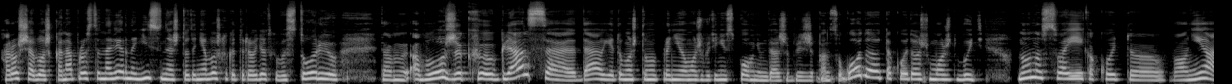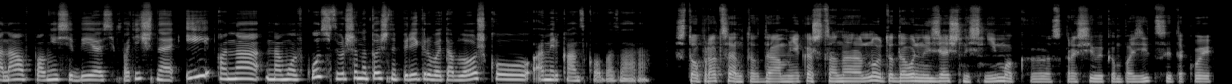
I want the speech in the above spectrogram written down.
хорошая обложка. Она просто, наверное, единственная, что это не обложка, которая войдет в историю там, обложек глянца. Да, я думаю, что мы про нее, может быть, и не вспомним даже ближе к концу года. Такое тоже может быть. Но на своей какой-то волне она вполне себе симпатичная. И она, на мой вкус, совершенно точно переигрывает обложку американского базара. Сто процентов, да. Мне кажется, она, ну, это довольно изящный снимок э, с красивой композицией, такой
